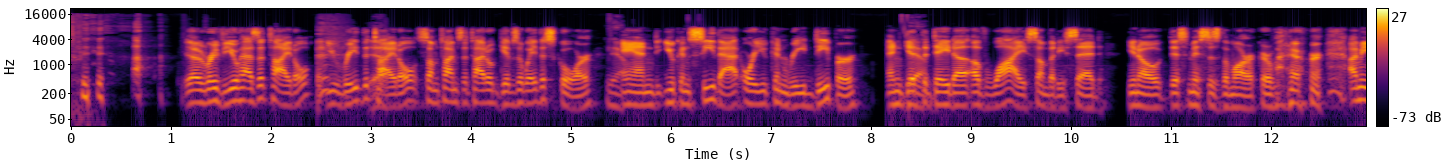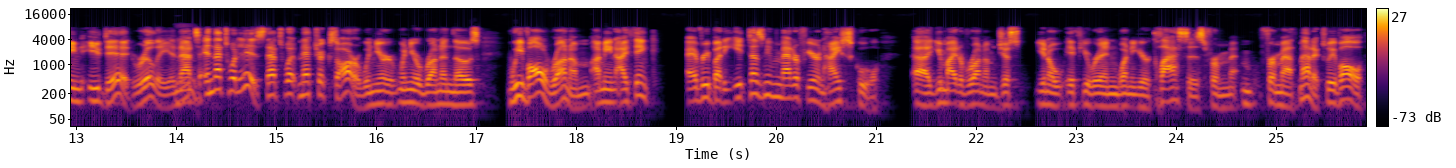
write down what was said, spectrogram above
a review has a title. You read the Yeah. title. Sometimes the title gives away the score, Yeah. and you can see that, or you can read deeper and get Yeah. the data of why somebody said, you know, this misses the mark or whatever. I mean, you did really, and that's and that's what it is. That's what metrics are when you're when you're running those. We've all run them. I mean, I think everybody. It doesn't even matter if you're in high school. Uh, you might have run them just you know if you were in one of your classes for ma- for mathematics. We've all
